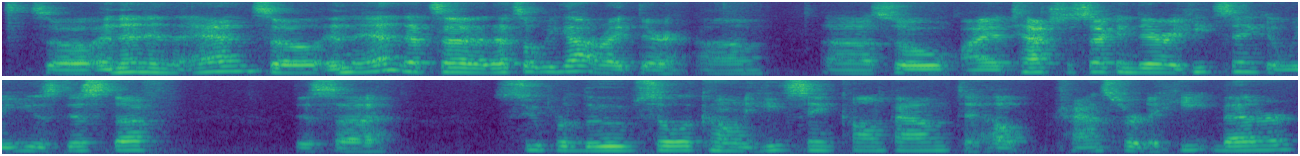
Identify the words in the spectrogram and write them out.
so and then in the end, so in the end, that's uh, that's what we got right there. Um, uh, so I attached the secondary heatsink, and we used this stuff, this uh, super lube silicone heatsink compound to help transfer the heat better.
